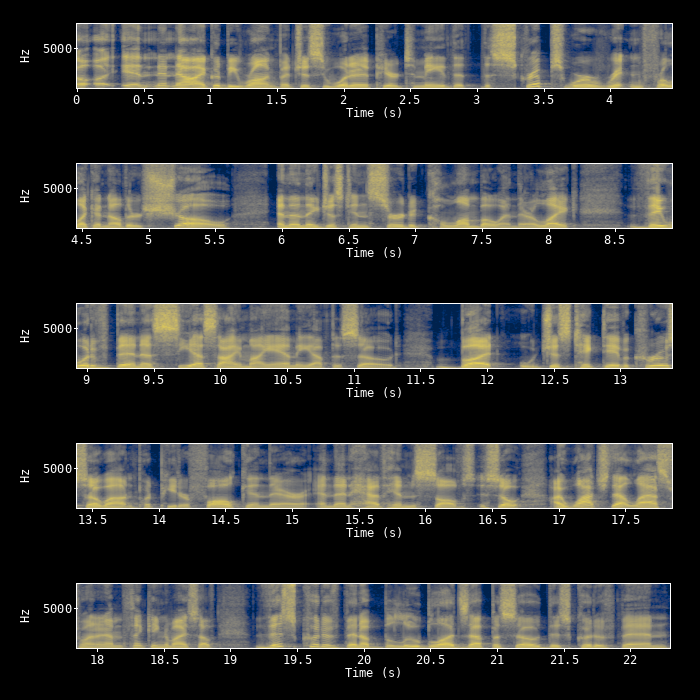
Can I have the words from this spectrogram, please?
uh, uh, now i could be wrong but just what it appeared to me that the scripts were written for like another show and then they just inserted columbo in there. Like they would have been a csi miami episode but just take david caruso out and put peter falk in there and then have him solve so i watched that last one and i'm thinking to myself this could have been a blue bloods episode. This could have been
